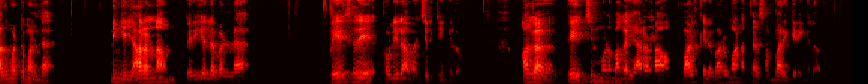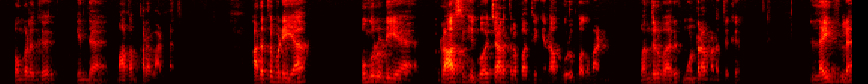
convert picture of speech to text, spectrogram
அது மட்டுமல்ல நீங்கள் யாரெல்லாம் பெரிய லெவலில் பேசவே தொழிலாக வச்சுருக்கீங்களோ ஆக பேச்சின் மூலமாக யாரெல்லாம் வாழ்க்கையில் வருமானத்தை சம்பாதிக்கிறீங்களோ உங்களுக்கு இந்த மாதம் பரவாயில்ல. அடுத்தபடியாக உங்களுடைய ராசிக்கு கோச்சாரத்தில் பார்த்தீங்கன்னா குரு பகவான் வந்துருவார் மூன்றாம் இடத்துக்கு. லைஃப்பில்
